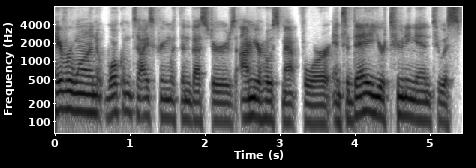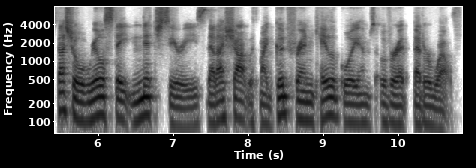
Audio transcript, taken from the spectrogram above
Hey everyone, welcome to Ice Cream with Investors. I'm your host, Matt Four, and today you're tuning in to a special real estate niche series that I shot with my good friend Caleb Guilliams over at Better Wealth.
